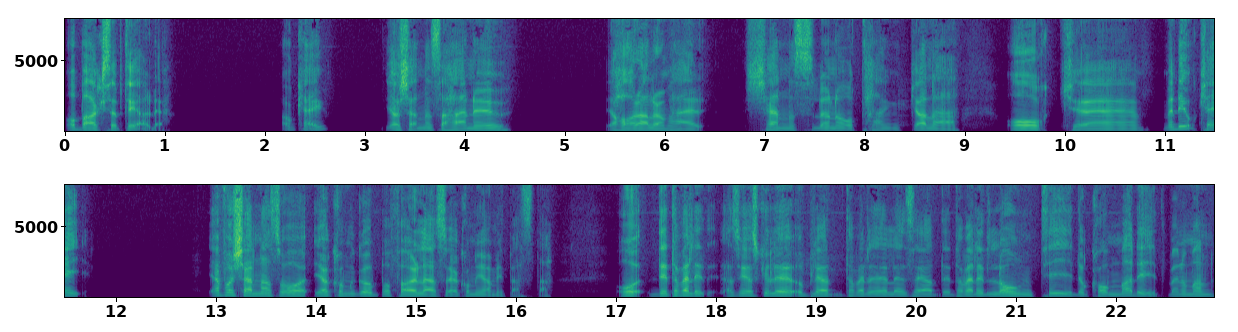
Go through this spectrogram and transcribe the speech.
Och bara acceptera det. Okej, okay, jag känner så här nu. Jag har alla de här känslorna och tankarna. Och eh, men det är okej. Okay. Jag får känna så, jag kommer gå upp och föreläsa och jag kommer göra mitt bästa. Och det tar väldigt, alltså jag skulle uppleva, eller säga att det tar väldigt lång tid att komma dit, men om man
